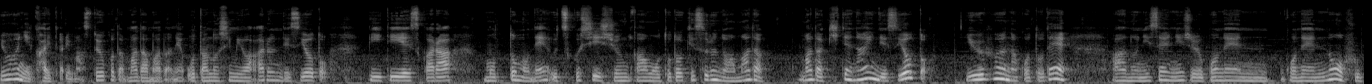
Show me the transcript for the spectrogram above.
いうふうに書いてあります。ということはまだまだねお楽しみはあるんですよと BTS から最もね美しい瞬間をお届けするのはまだまだ来てないんですよというふうなことであの2025年5年の復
